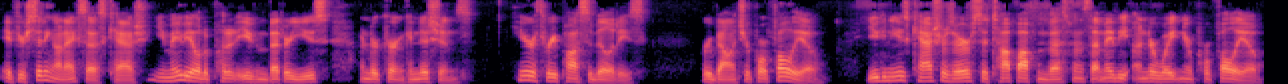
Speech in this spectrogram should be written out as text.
If you're sitting on excess cash, you may be able to put it even better use under current conditions. Here are three possibilities. Rebalance your portfolio. You can use cash reserves to top off investments that may be underweight in your portfolio.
